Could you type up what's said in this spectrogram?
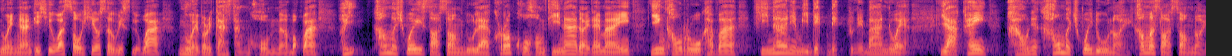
หน่วยงานที่ชื่อว่า Social Service หรือว่าหน่วยบริการสังคมนะบอกว่า เฮ้ย เข้ามาช่วยสอดส่องดูแลครอบครัวของทีน่าหน่อยได้ไหม ยิ่งเขารู้ครับว่าทีน่าเนี่ยมีเด็กๆอยู่ในบ้านด้วยอยากให้เขาเนี่ยเข้ามาช่วยดูหน่อย เข้ามาสอดส่องหน่อย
